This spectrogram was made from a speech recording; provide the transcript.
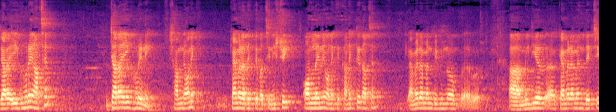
যারা এই ঘরে আছেন, যারা এই ঘরে নেই, সামনে অনেক ক্যামেরা দেখতে পাচ্ছি। নিশ্চয়ই অনলাইনে অনেকে কানেক্টেড আছেন। ক্যামেরাম্যান বিভিন্ন মিডিয়ার ক্যামেরাম্যান দেখছি,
